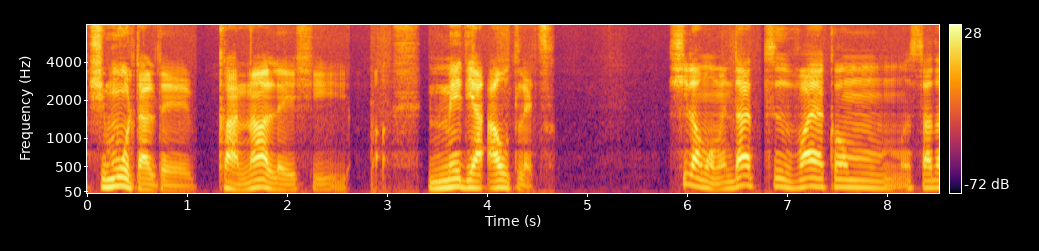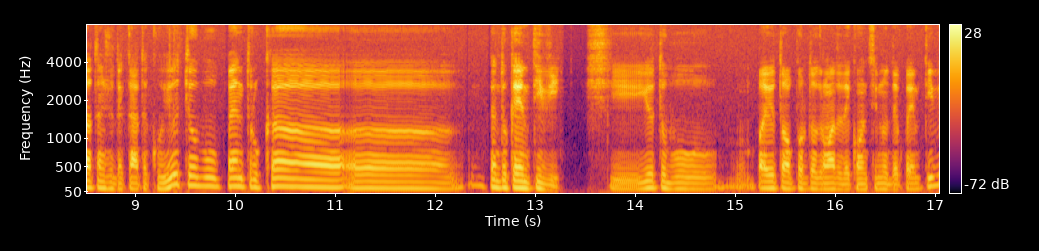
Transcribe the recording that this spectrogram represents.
Și multe alte canale și media outlets. Și la un moment dat, Viacom s-a dat în judecată cu YouTube-ul pentru că, uh, pentru că MTV. Și YouTube-ul, pe YouTube a apărut o grămadă de conținut de pe MTV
